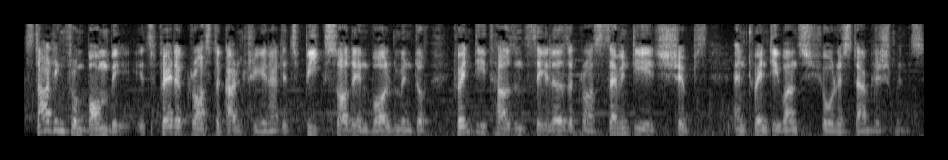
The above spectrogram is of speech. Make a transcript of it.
Starting from Bombay, it spread across the country and at its peak saw the involvement of 20,000 sailors across 78 ships and 21 shore establishments.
